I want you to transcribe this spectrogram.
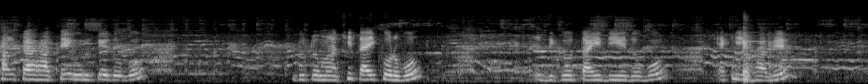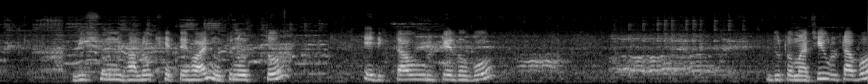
হালকা হাতে উল্টে দেবো। দুটো মাছই তাই করব। এদিকেও তাই দিয়ে দেবো। একইভাবে ভীষণ ভালো খেতে হয় নতুনত্ব। এদিকটাও উল্টে দেবো। দুটো মাছই উল্টাবো।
